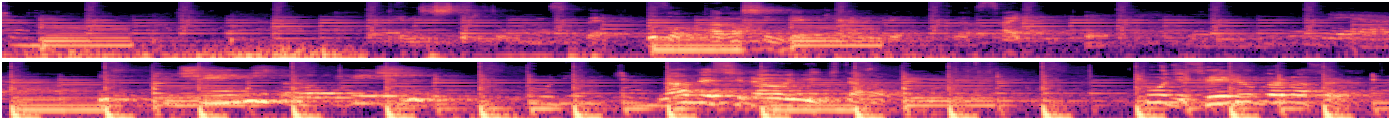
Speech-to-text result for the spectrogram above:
展示していると思いますのでどうぞ楽しんで行かれてください。なぜ白老に来たか。というと当時勢力争いだった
